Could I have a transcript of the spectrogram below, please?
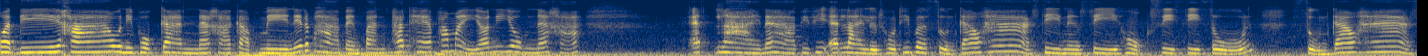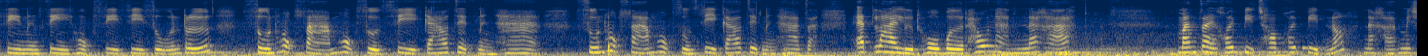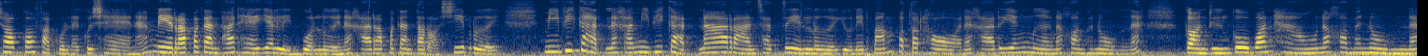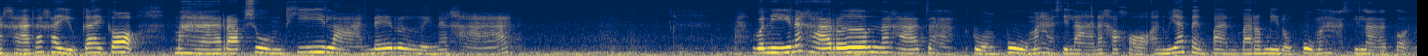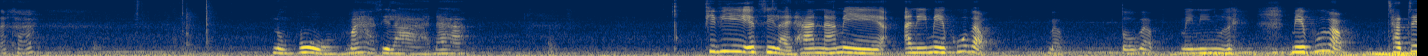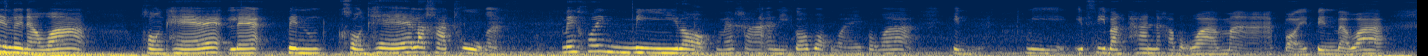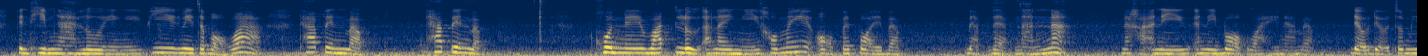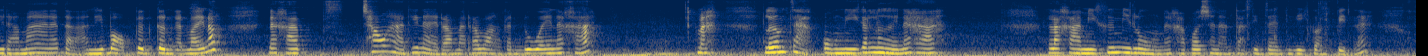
สวัสดีค่ะ วันนี้พบกันนะคะ กับเมเนตรภาแบ่งปันผ้าแท้ผ้าใหม่ยอดนิยมนะคะ แอดไลน์นะคะ พี่พี่แอดไลน์หรือโทรที่เบอร์ 0 9 5 4 1 4 6 4 4 0 0 9 5 4 1 4 6 4 4 0 หรือ 0 6 3 6 0 4 9 7 1 5 0 6 3 6 0 4 9 7 1 5จะแอดไลน์หรือโทรเบอร์เท่านั้นนะคะ มั่นใจค่อยปิดชอบค่อยปิดเนาะนะคะ ไม่ชอบก็ฝากกดไลค์กดแชร์นะเมรับประกันผ้าแท้ยันหรียญบวชเลยนะคะ รับประกันตลอดชีพเลย มีพิกัดนะคะ มีพิกัดหน้าร้านชัดเจนเลยอยู่ในปั๊มปตทนะคะ เรียงเมืองนครพนมนะก่อนถึงโกลบอลเฮาส์นครพนมนะคะ ถ้าใครอยู่ใกล้ก็มารับชมที่ร้านได้เลยนะคะ วันนี้นะคะเริ่มนะคะจาก ลวงปู่มหาศิลานะคะ ขออนุญาตแบ่งปันบารมีหลวงปู่มหาศิลาก่อนนะคะ หลวงปู่มหาศิลานะคะพี่พี่เอฟซีหลายท่านนะเมย์อันนี้เมย์พูดแบบแบบโตแบบไม่นิ่งเลย เมย์พูดแบบชัดเจนเลยนะว่า ของแท้และเป็นของแท้ราคาถูกอะ่ะ ไม่ค่อยมีหรอกนะคะ อันนี้ก็บอกไว้เพราะว่าเห็น มี FC บางท่านนะคะ บอกว่ามาปล่อยเป็นแบบว่าเป็นทีมงานเลยอย่างนี้พี่มีจะบอกว่าถ้าเป็นแบบถ้าเป็นแบบคนในวัดหรืออะไรอย่างนี้เขาไม่ออกไปปล่อยแบบแบบแบบนั้นน่ะนะคะ อันนี้อันนี้บอกไว้นะแบบเดี๋ยวเดี๋ยวจะมีดราม่านะแต่อันนี้บอกเกินเกินกันไว้เนาะนะคะ เช่าหาที่ไหนระมัดระวังกันด้วยนะคะมาเริ่มจากองค์นี้กันเลยนะคะ ราคามีขึ้นมีลงนะคะ เพราะฉะนั้นตัดสินใจดีๆก่อนปิดนะ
